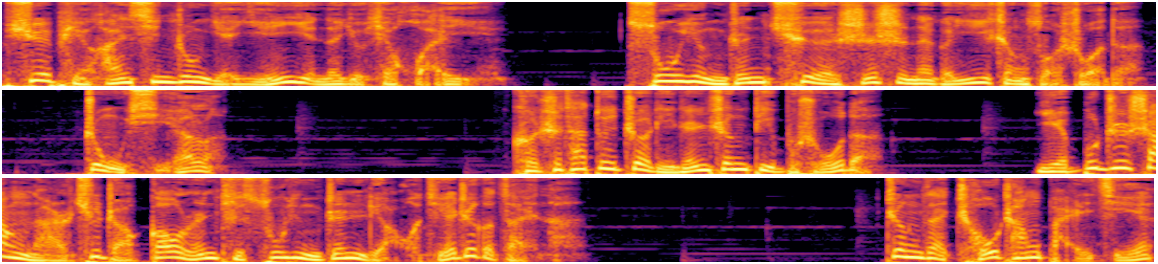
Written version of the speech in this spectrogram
薛品涵心中也隐隐的有些怀疑，苏应真确实是那个医生所说的中邪了。可是他对这里人生地不熟的。也不知上哪儿去找高人替苏应真了结这个灾难。正在愁肠百结，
